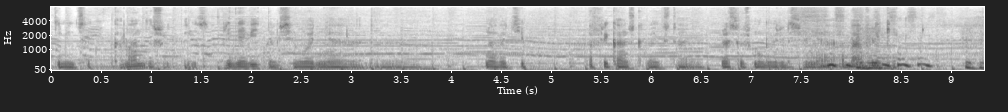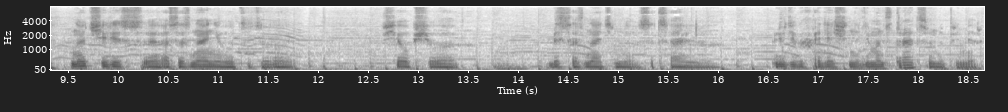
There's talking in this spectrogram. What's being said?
стремится команда Шутполис предъявить нам сегодня новый тип африканского экстаза, раз уж мы говорили сегодня об Африке. Но через э, осознание вот этого всеобщего бессознательного, социального. Люди, выходящие на демонстрацию, например,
